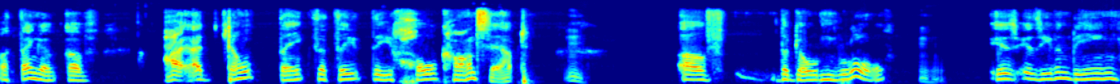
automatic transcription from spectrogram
a thing of, of I, I don't think that the the whole concept Mm. of the golden rule Mhm. is is even being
